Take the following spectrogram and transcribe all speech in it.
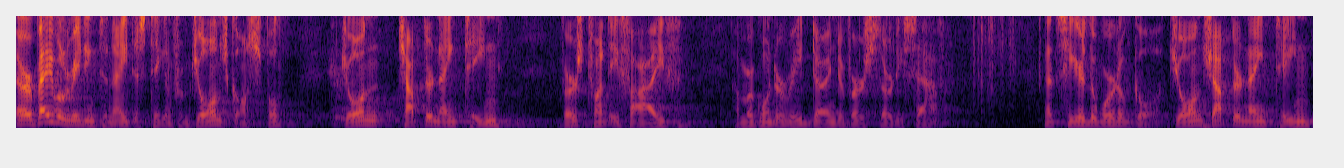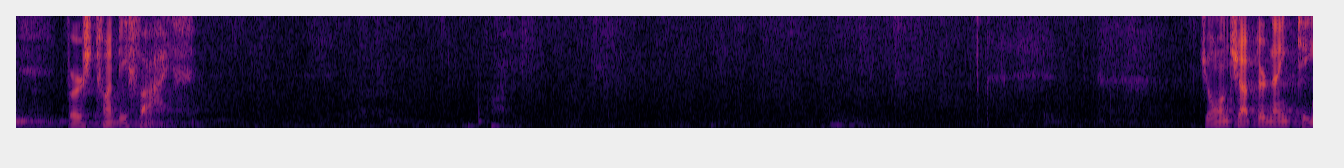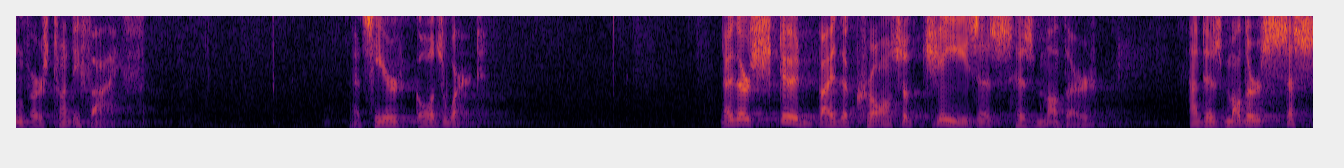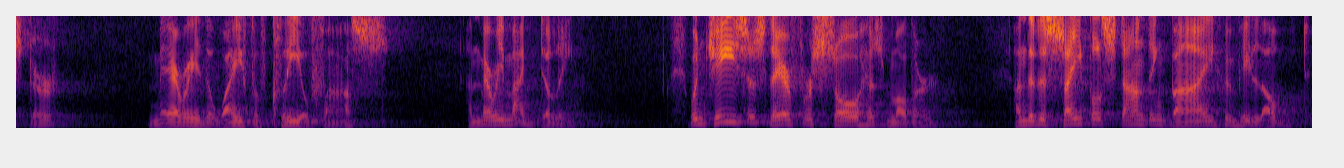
Now, our Bible reading tonight is taken from John's Gospel, John chapter 19, verse 25, and we're going to read down to verse 37. Let's hear the word of God. John chapter 19, verse 25. John chapter 19, verse 25. Let's hear God's word. Now there stood by the cross of Jesus his mother and his mother's sister, Mary, the wife of Cleophas, and Mary Magdalene. When Jesus therefore saw his mother and the disciple standing by whom he loved,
